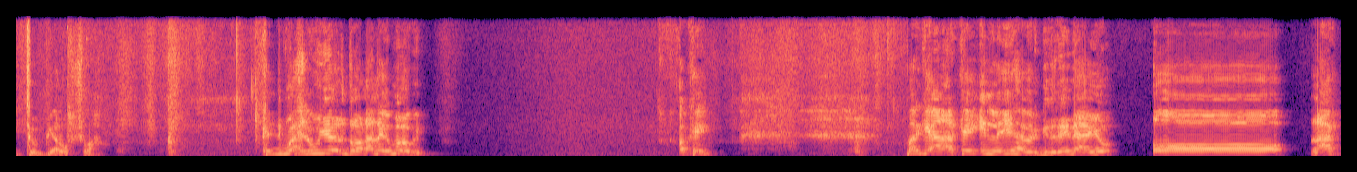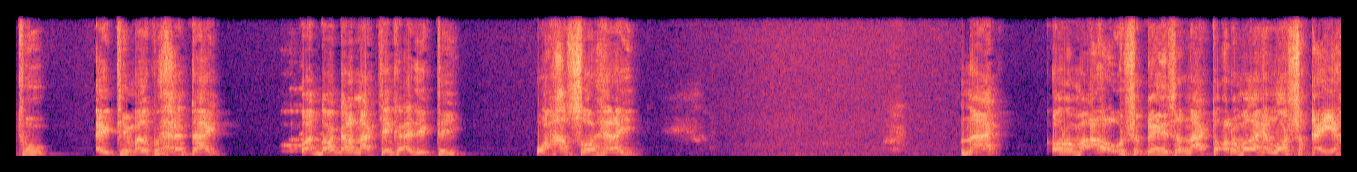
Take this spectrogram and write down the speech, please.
etoobiya lagu shubaa kadib waxa lagu yeeri doona annaga ma ogin. Okay markii aan arkay in la ii habargidiraynaayo oo naagtu ay tiim adag ku xiran tahay waa dabagala naagteen ka adeegtay waxaan soo helay naag oromo ah oo u shaqaynaysa naagta oromada ahee loo shaqeeya.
